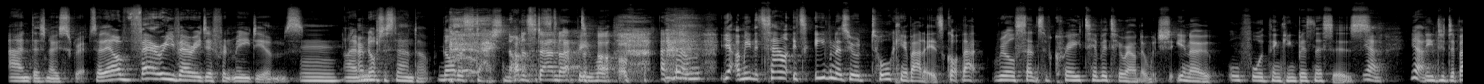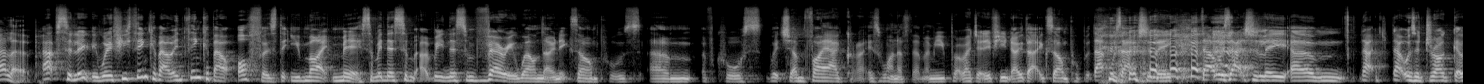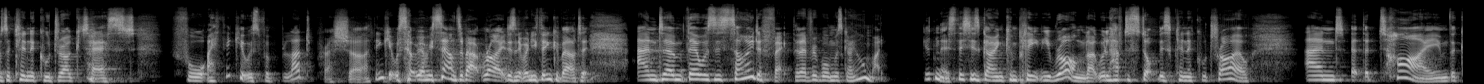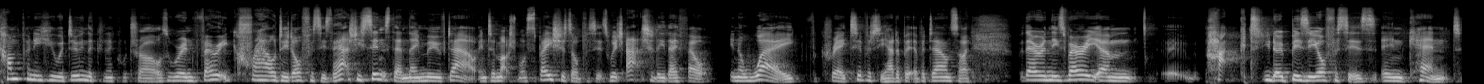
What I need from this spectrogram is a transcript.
and there's no script. So they are very, very different mediums. Mm. I'm and not a stand-up. Not a stash, not, a stand-up people. Um, yeah, I mean, it sounds. It's even as you're talking about it, it's got that real sense of creativity around it, which you know, all forward-thinking businesses. Yeah, yeah. need to develop. Absolutely. Well, if you think about, I mean, think about offers that you might miss. I mean, there's some. I mean, there's some very well-known examples, um, of course, which um, Viagra is one of them. I mean, you probably, I don't know if you know that example, but that was actually that was actually um, that that was a drug. It was a clinical drug test for I think it was for blood pressure. I think it was. I mean, it sounds about right, doesn't it, when you think about it? And um, there was a side effect that everyone was going, "Oh my goodness, this is going completely wrong. Like we'll have to stop this clinical trial." And at the time, the company who were doing the clinical trials were in very crowded offices. They actually, since then, they moved out into much more spacious offices, which actually they felt, in a way, for creativity, had a bit of a downside. But they were in these very um, packed, you know, busy offices in Kent.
